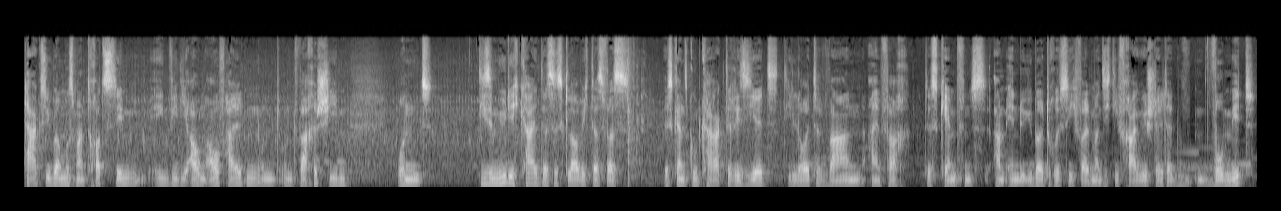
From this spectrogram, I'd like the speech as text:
tagsüber muss man trotzdem irgendwie die Augen aufhalten und, und Wache schieben. Und diese Müdigkeit, das ist, glaube ich, das, was es ganz gut charakterisiert. Die Leute waren einfach des Kämpfens am Ende überdrüssig, weil man sich die Frage gestellt hat, womit,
